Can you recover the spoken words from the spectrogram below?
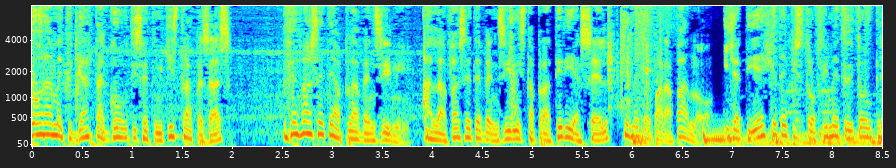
Τώρα με την κάρτα Go της Εθνικής Τράπεζας δεν βάζετε απλά βενζίνη, αλλά βάζετε βενζίνη στα πρατήρια Shell και με το παραπάνω. Γιατί έχετε επιστροφή μετρητών 3%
